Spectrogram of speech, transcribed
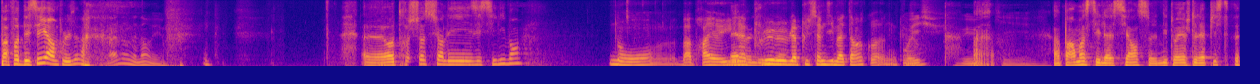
Pas faute d'essayer en plus. hein. Ah non, mais non, mais... Euh, autre chose sur les essais libres? Non, bah après, il a plus, il a plus samedi matin, quoi. donc, euh, Oui. oui, oui, ce qui est- Apparemment, c'était la séance nettoyage de la piste.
